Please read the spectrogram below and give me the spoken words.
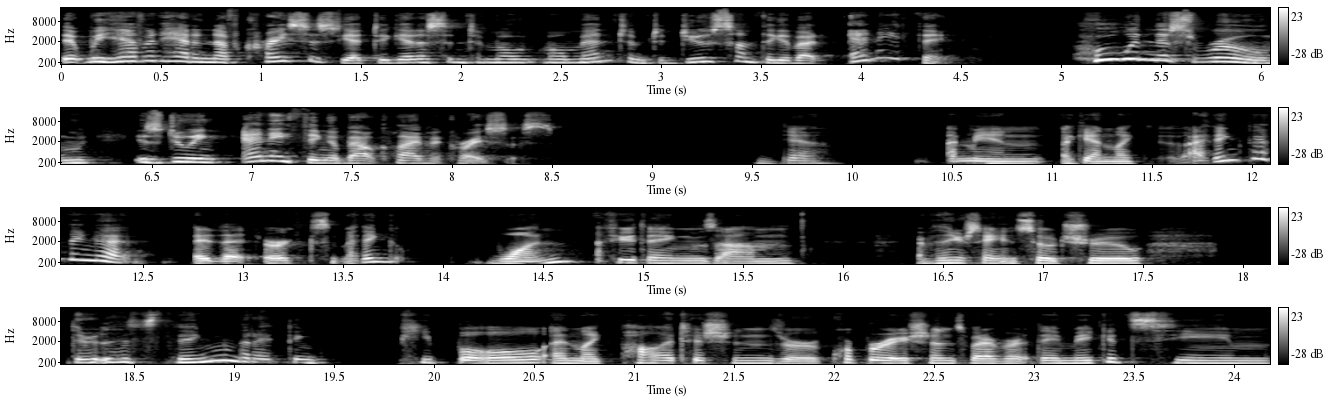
that we haven't had enough crisis yet to get us into mo- momentum to do something about anything. Who in this room is doing anything about climate crisis? Yeah. I mean, again, like I think the thing that that irks I think one, a few things, um, everything you're saying is so true. There's this thing that I think people and like politicians or corporations, whatever, they make it seem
